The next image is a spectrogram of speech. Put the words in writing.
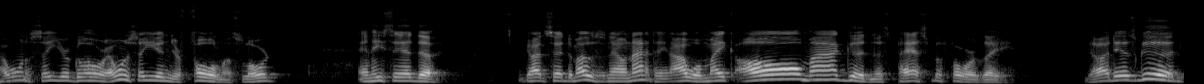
I want to see your glory. I want to see you in your fullness, Lord. And he said, uh, God said to Moses, now 19, I will make all my goodness pass before thee. God is good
